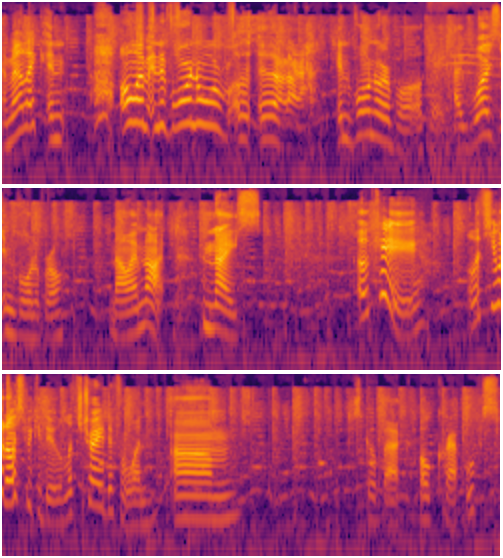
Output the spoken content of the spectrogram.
Am I like in? Oh, I'm invulnerable. Uh, invulnerable. Okay, I was invulnerable. Now I'm not. nice. Okay. Let's see what else we can do. Let's try a different one. Um. Let's go back. Oh crap. Oops.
